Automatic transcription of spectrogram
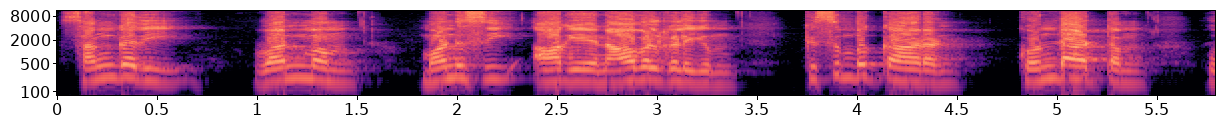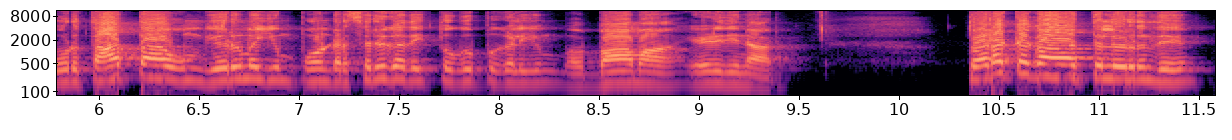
சங்கதி வன்மம் மனுசி ஆகிய நாவல்களையும் கிசும்புக்காரன் கொண்டாட்டம் ஒரு தாத்தாவும் எருமையும் போன்ற சிறுகதை தொகுப்புகளையும் பாமா எழுதினார். தொடக்க காலத்திலிருந்து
